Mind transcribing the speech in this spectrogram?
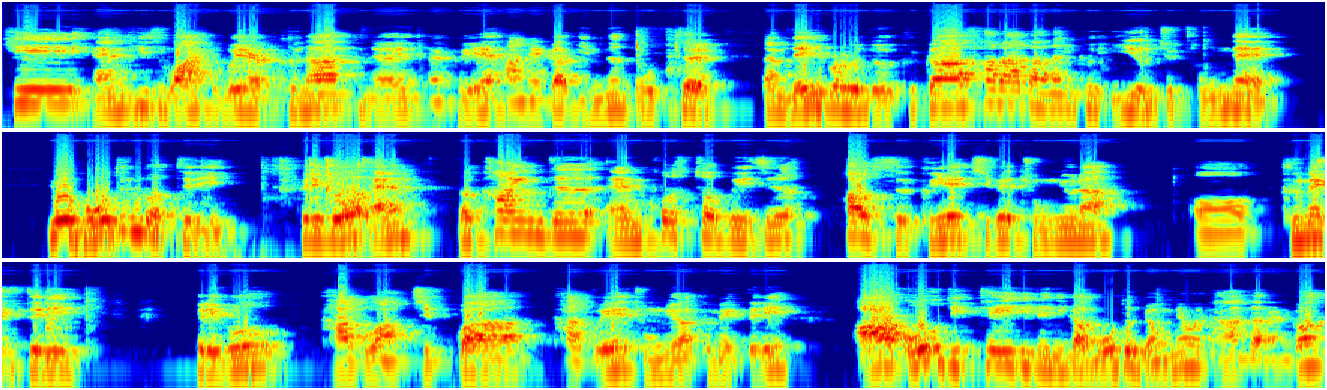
he and his wife wear, 그나 그녀의 아, 그의 아내가 입는 옷들, 그다음 neighborhood, 그가 살아가는 그 이유, 즉 동네, 요 모든 것들이 그리고 and the kind and cost of his house, 그의 집의 종류나 어, 금액들이 그리고 가구와 집과 가구의 종류와 금액들이 are all dictated니까 모두 명령을 당한다는 건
